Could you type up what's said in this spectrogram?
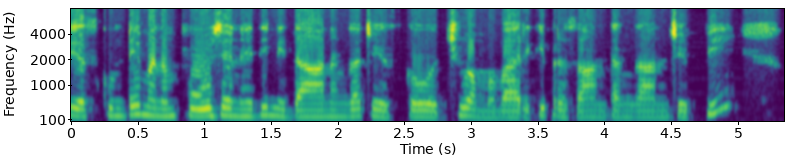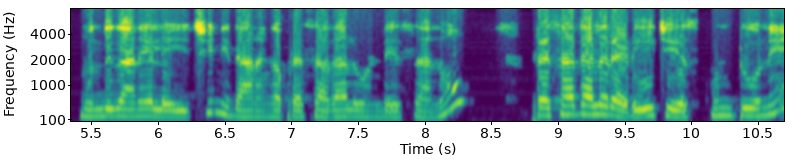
చేసుకుంటే మనం పూజ అనేది నిదానంగా చేసుకోవచ్చు అమ్మవారికి ప్రశాంతంగా అని చెప్పి. ముందుగానే లేచి నిదానంగా ప్రసాదాలు వండేశాను. ప్రసాదాలు రెడీ చేసుకుంటూనే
